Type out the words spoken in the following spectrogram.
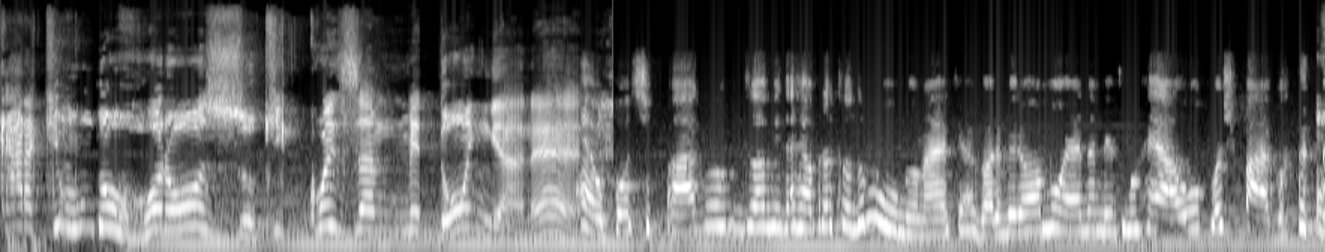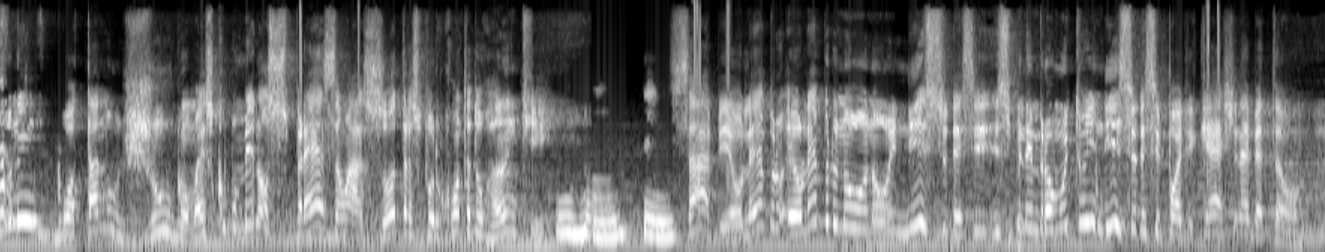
Cara, que mundo horroroso, que coisa medonha, né? É, o post pago da vida real pra todo mundo, né? Que agora virou a moeda mesmo real, o post pago. Não vou nem botar no julgam, mas como menosprezam as outras por conta do ranking. Uhum, sim. Sabe, eu lembro, eu lembro no, no início desse. Isso me lembrou muito o início desse podcast, né, Betão?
